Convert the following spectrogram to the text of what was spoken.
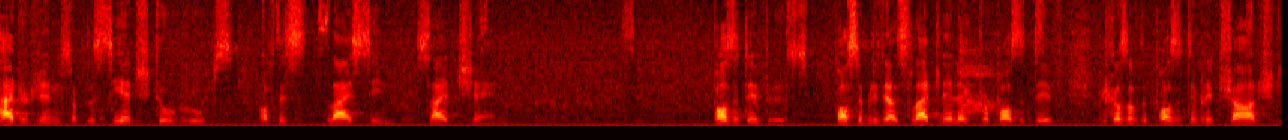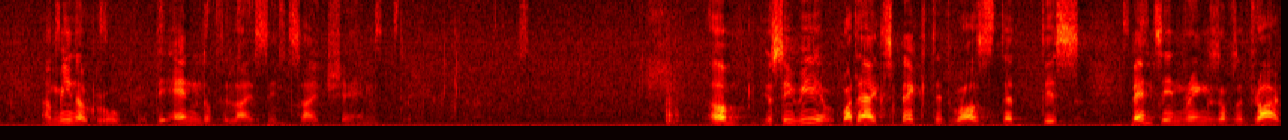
hydrogens of the CH2 groups of this lysine side chain. Positive, possibly they are slightly electropositive because of the positively charged amino group at the end of the lysine side chain. Um, you see, we, what I expected was that these benzene rings of the drug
